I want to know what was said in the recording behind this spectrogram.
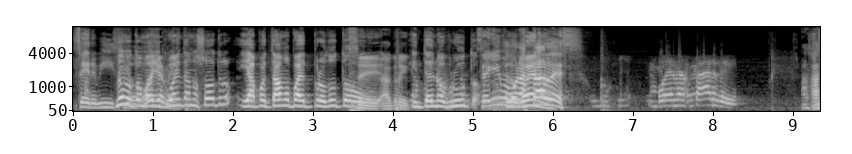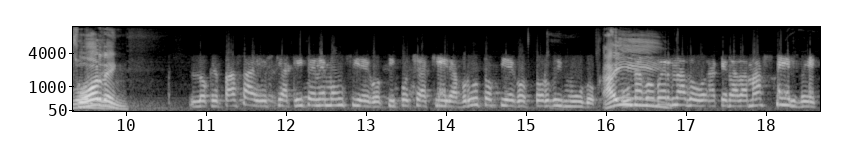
servicios. No nos toman en cuenta nosotros y aportamos para el Producto Sí. Interno Bruto. Seguimos, buenas bueno. tardes. Buenas tardes. A su orden. Lo que pasa es que aquí tenemos un ciego tipo Shakira, bruto, ciego, sordo y mudo. ¡Ay! Una gobernadora que nada más sirve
